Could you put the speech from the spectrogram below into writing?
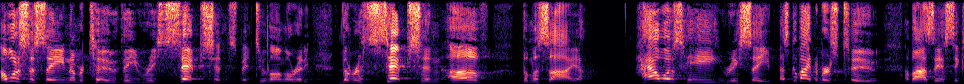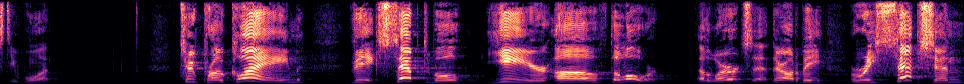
I want us to see, number two, the reception. Spent too long already. The reception of the Messiah. How was he received? Let's go back to verse 2 of Isaiah 61. To proclaim the acceptable year of the Lord. In other words, uh, there ought to be reception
